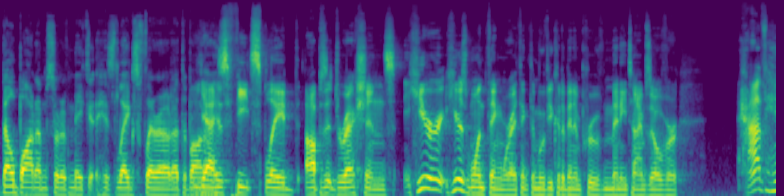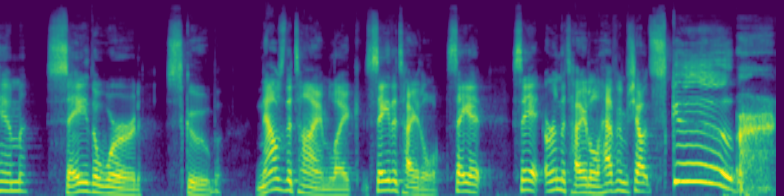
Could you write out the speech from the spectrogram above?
bell bottoms sort of make his legs flare out at the bottom. Yeah, his feet splayed opposite directions. Here, here's one thing where I think the movie could have been improved many times over. Have him say the word Scoob. Now's the time. Like, say the title. Say it. Say it. Earn the title. Have him shout Scoob. Earn.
